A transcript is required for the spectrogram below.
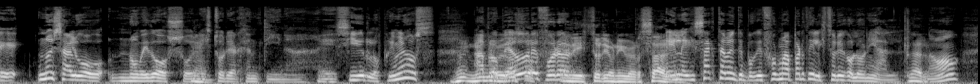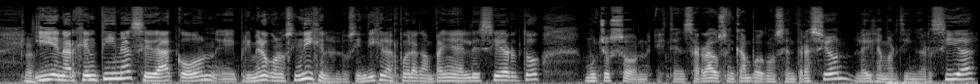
eh, no es algo novedoso en la mm. historia argentina. Es decir, los primeros apropiadores fueron... En la historia universal. exactamente, porque forma parte de la historia colonial. ¿no? Y en Argentina se da con, eh, primero con los indígenas. Los indígenas después de la campaña del desierto, muchos son este, encerrados en campos de concentración, la isla Martín García.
